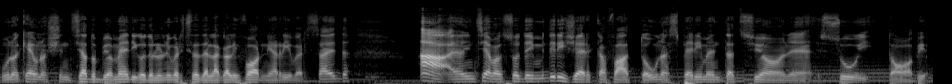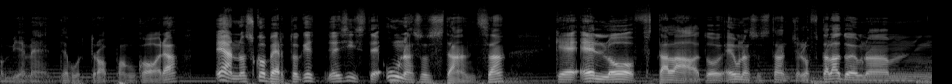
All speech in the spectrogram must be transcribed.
uno che è uno scienziato biomedico dell'Università della California a Riverside, ha eh, insieme al suo team di ricerca fatto una sperimentazione sui topi, ovviamente purtroppo ancora, e hanno scoperto che esiste una sostanza che è l'oftalato, è una sostanza, l'oftalato è una, mm,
